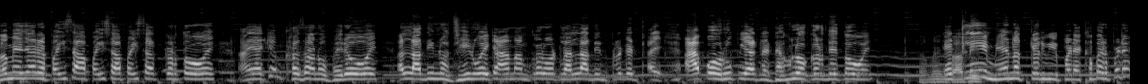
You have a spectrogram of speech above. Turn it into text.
ગમે જ્યારે પૈસા પૈસા પૈસા જ કરતો હોય અહીંયા કેમ ખજાનો ભર્યો હોય? અલ્લાદીનનો જીન હોય કે આમ આમ કરો એટલે અલ્લાદીન પ્રગટ થાય. આપો રૂપિયા એટલે ઢગલો કરી દેતો હોય. તમે મહેનત કરવી પડે ખબર પડે?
